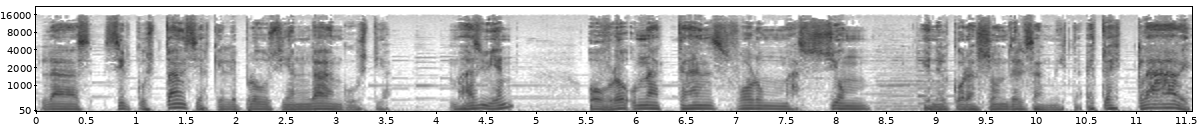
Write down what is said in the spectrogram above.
las circunstancias que le producían la angustia. Más bien, obró una transformación en el corazón del salmista. Esto es clave.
